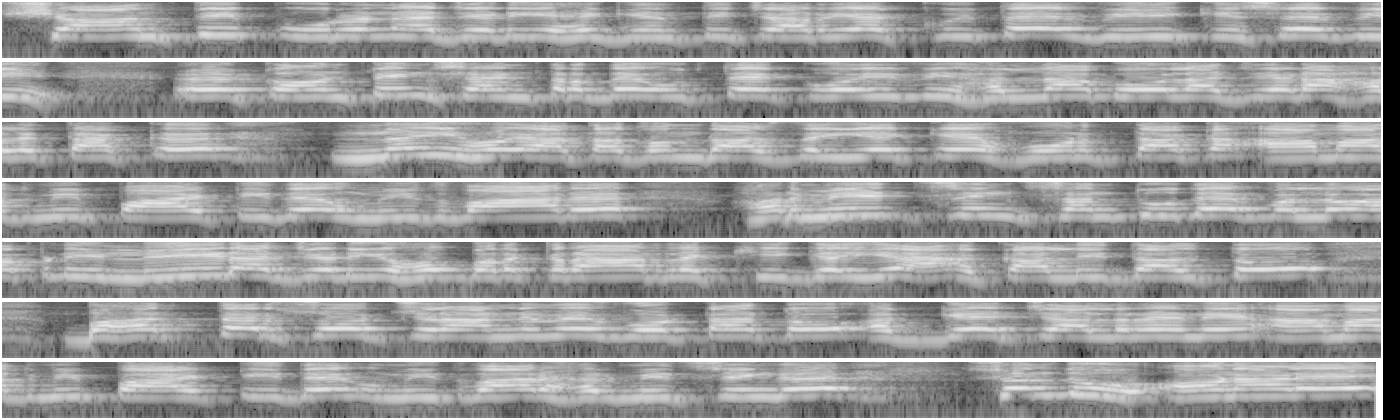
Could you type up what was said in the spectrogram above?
ਸ਼ਾਂਤੀਪੂਰਨ ਹੈ ਜਿਹੜੀ ਇਹ ਗਿਣਤੀ ਚੱਲ ਰਹੀ ਹੈ। ਕਿਤੇ ਵੀ ਕਿਸੇ ਵੀ ਕਾਊਂਟਿੰਗ ਸੈਂਟਰ ਦੇ ਉੱਤੇ ਕੋਈ ਵੀ ਹੱਲਾ ਬੋਲ ਆ ਜਿਹੜਾ ਹਲੇ ਤੱਕ ਨਹੀਂ ਹੋਇਆ, ਤਾਂ ਤੁਹਾਨੂੰ ਦੱਸ ਦਈਏ ਕਿ ਹੁਣ ਤੱਕ ਆਮ ਆਦਮੀ ਪਾਰਟੀ ਦੇ ਉਮੀਦਵਾਰ ਹਰਮੀਤ ਸਿੰਘ ਸੰਧੂ ਦੇ ਵੱਲੋਂ ਆਪਣੀ ਲੀਡ ਆ ਜਿਹੜੀ ਉਹ ਬਰਕਰਾਰ ਰੱਖੀ ਗਈ ਹੈ ਅਕਾਲੀ ਦਲ ਤੋਂ 7294 ਵੋਟਾਂ ਤੋਂ ਅੱਗੇ ਚੱਲ ਰਹੇ ਨੇ ਆਮ ਆਦਮੀ ਪਾਰਟੀ ਦੇ ਉਮੀਦਵਾਰ ਹਰਮੀਤ ਸਿੰਘ। ਸੰਧੂ, ਆਉਣ ਵਾਲੇ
